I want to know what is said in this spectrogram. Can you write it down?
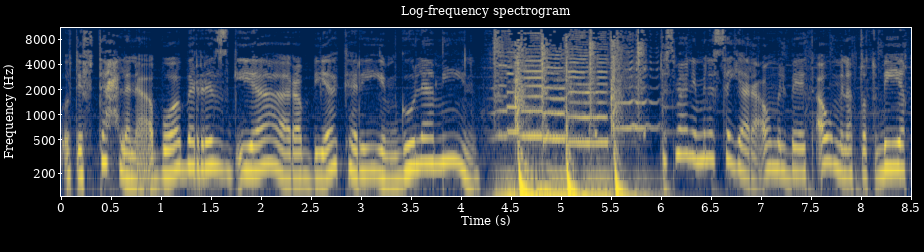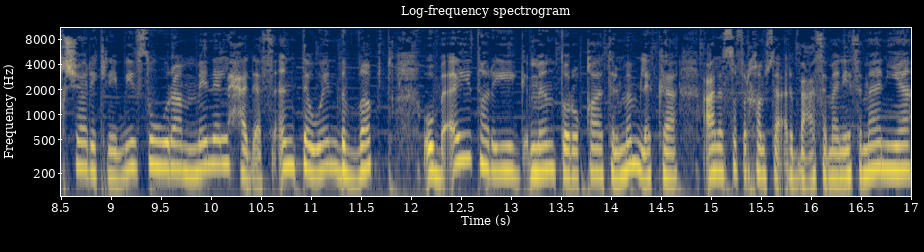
وتفتح لنا أبواب الرزق. يا رب يا كريم قول آمين. تسمعني من السيارة أو من البيت أو من التطبيق. شاركني بصورة من الحدث. أنت وين بالضبط؟ وبأي طريق من طرقات المملكة؟ على صفر خمسة أربعة ثمانية, ثمانية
